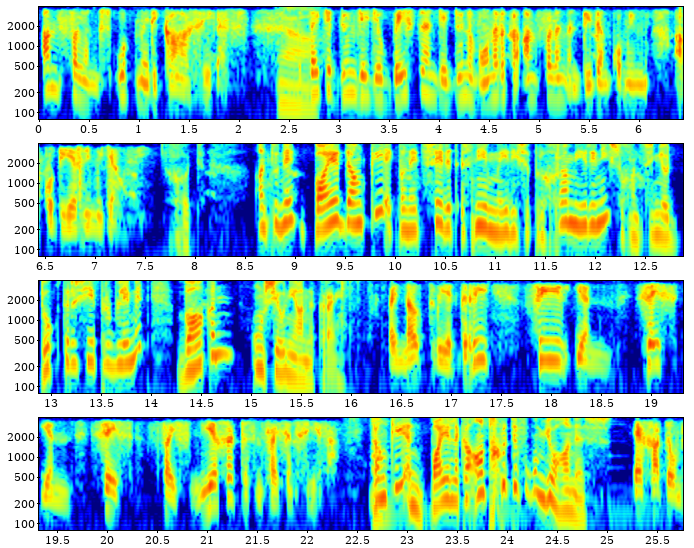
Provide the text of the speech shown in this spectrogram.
aanvullings ook medikasie is. Ja. Partykeer doen jy jou beste en jy doen 'n wonderlike aanvulling en die ding kom nie akkordeer nie met jou nie. Goed. Antoinette, baie dankie. Ek wil net sê dit is nie 'n mediese program hierdie nie, so gaan sien jou dokter as jy 'n probleem het. Waar kan ons jou in die hande kry? By 023 41 61 659 tussen 5 en 7. Dankie en baie lekker aand. Groete vir oom Johannes. Ek gaan hom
